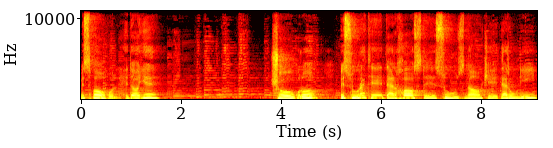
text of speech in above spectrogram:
مصباح الهدایه شوق رو به صورت درخواست سوزناک درونی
